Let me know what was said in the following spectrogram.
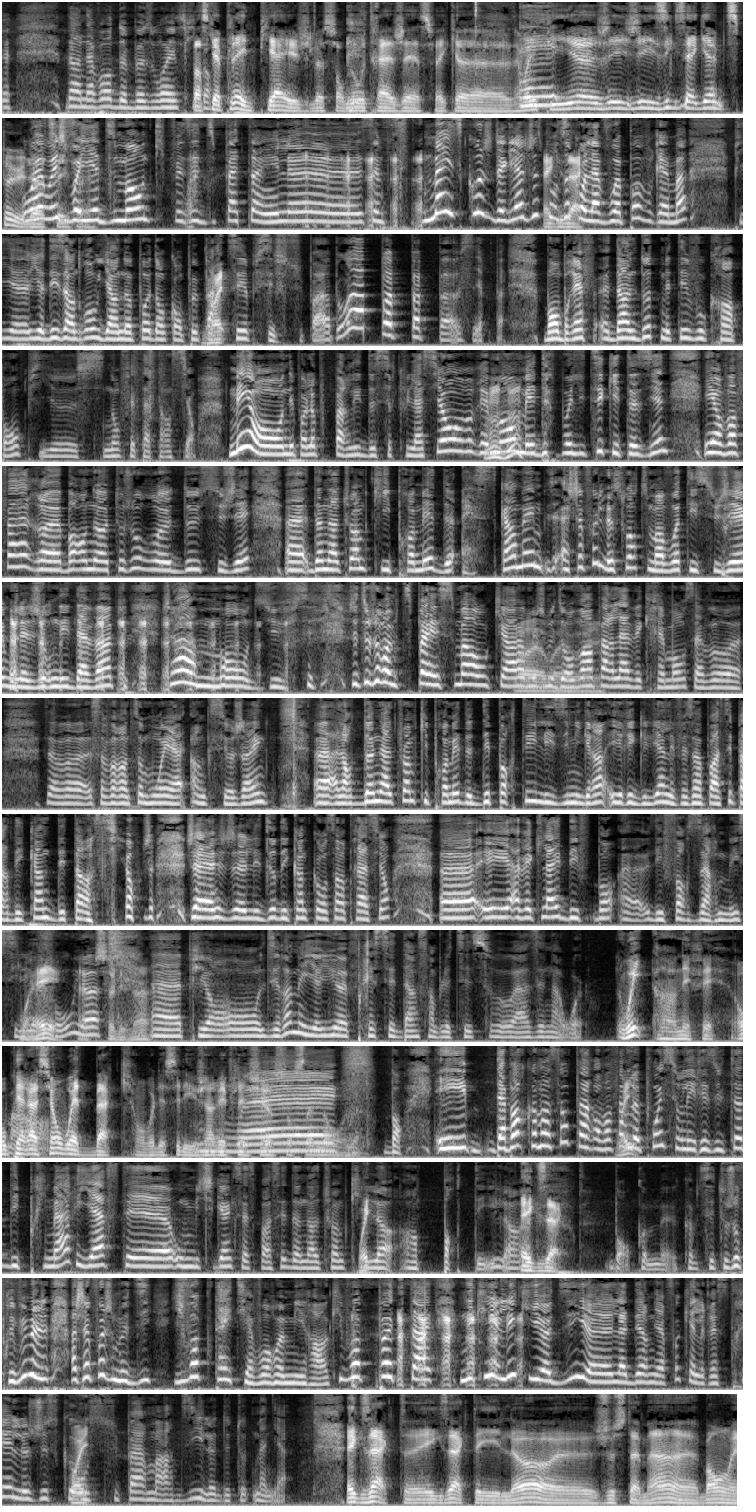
d'en avoir de besoin. Parce qu'il y a plein de pièges là, sur nos trajets. Ça fait que, euh, puis euh, j'ai, zigzagué un petit peu. Ouais, ouais, je voyais du monde qui faisait du patin. là. C'est une petite mince couche de glace, juste pour dire qu'on la voit pas vraiment. Puis euh, il y a des endroits où il y en a pas, donc on peut partir, c'est super. Hop, hop, hop, bon, bref, dans le doute, mettez vos crampons, puis sinon, faites attention. Mais on n'est pas là pour parler de circulation, Raymond, mm-hmm. mais de politique étosienne. Et on va faire, euh, bon, on a toujours euh, deux sujets. Euh, Donald Trump qui promet de, quand même, à chaque fois le soir tu m'envoies tes sujets ou la journée d'avant, puis oh mon Dieu, j'ai toujours un petit pincement au cœur, mais je me dis on va en parler avec Raymond, ça va, ça va, ça va rendre ça moins anxiogène. Alors Donald Trump qui promet de déporter les immigrants irréguliers en les faisant passer par des camps de détention. j'allais dire des camps de concentration, euh, et avec l'aide des bon euh, des forces armées s'il le faut là. Absolument. Euh, puis on, le dira, mais il y a eu un précédent semble-t-il sur Eisenhower. Oui, en effet. Opération Wetback. On va laisser les gens réfléchir sur ce nom-là. Bon. Et d'abord, commençons par, on va faire le point sur les résultats des primaires. Hier, c'était au Michigan que ça se passait. Donald Trump qui l'a emporté. Là. Exact bon, comme comme c'est toujours prévu, mais à chaque fois je me dis, il va peut-être y avoir un miracle, il va peut-être. Nikki Haley qui a dit la dernière fois qu'elle resterait jusqu'au super mardi, là, de toute manière. Exact, exact. Et là, justement, bon,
